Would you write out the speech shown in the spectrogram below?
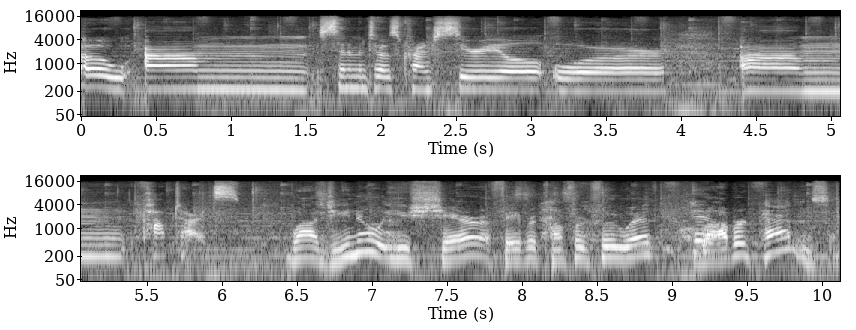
Oh, um, cinnamon toast crunch cereal or um, Pop Tarts. Wow, do you know what you share a favorite comfort food with? Who? Robert Pattinson.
